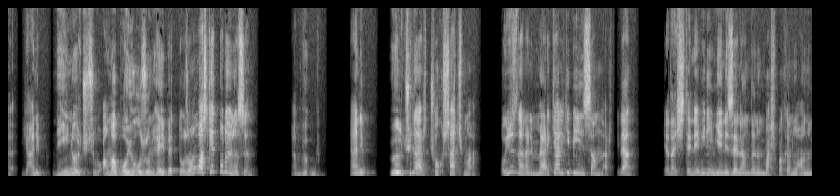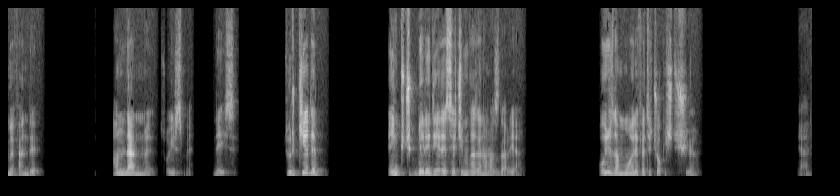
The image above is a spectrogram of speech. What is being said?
E, yani neyin ölçüsü bu? Ama boyu uzun, heybetli. O zaman basketbol oynasın. Yani ölçüler çok saçma. O yüzden hani Merkel gibi insanlar filan ya da işte ne bileyim Yeni Zelanda'nın başbakanı o hanımefendi. Anden mi soy ismi? Neyse. Türkiye'de en küçük belediyede seçim kazanamazlar ya. O yüzden muhalefete çok iş düşüyor. Yani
